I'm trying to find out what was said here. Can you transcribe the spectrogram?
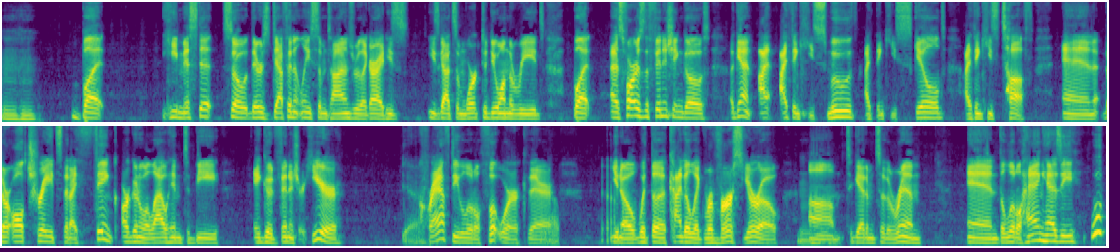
mm-hmm. but he missed it. So there's definitely some times where like, all right, he's he's got some work to do on the reads. But as far as the finishing goes, again, I, I think he's smooth. I think he's skilled. I think he's tough. And they're all traits that I think are going to allow him to be a good finisher. Here, yeah. crafty little footwork there, Yeah. Yeah. you know, with the kind of like reverse Euro Mhm. um, to get him to the rim. And the little hang hezzy, whoop,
